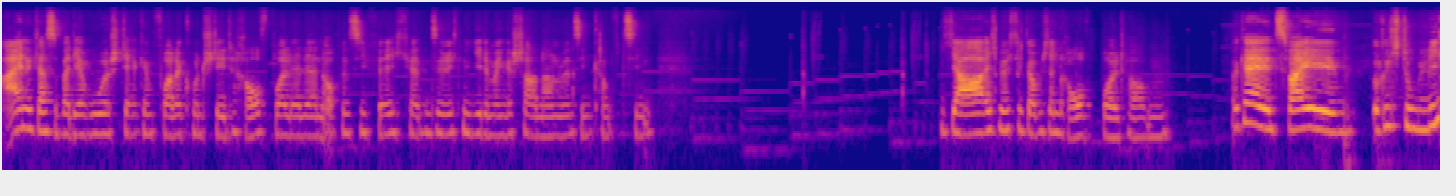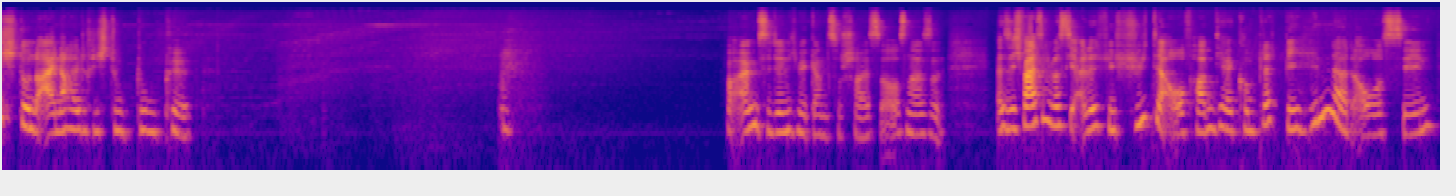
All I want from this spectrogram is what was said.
Eine Klasse, bei der Ruhe Stärke im Vordergrund steht. Raufball erlernen Offensivfähigkeiten. Sie richten jede Menge Schaden an, wenn sie in Kampf ziehen. Ja, ich möchte, glaube ich, einen Rauchbold haben. Okay, zwei Richtung Licht und eine halt Richtung Dunkel. Vor allem sieht er nicht mehr ganz so scheiße aus. Ne? Also, also ich weiß nicht, was die alle für Hüte aufhaben, die halt komplett behindert aussehen.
